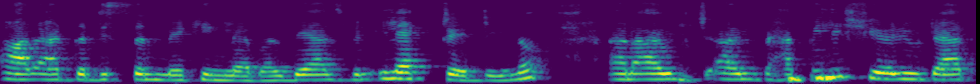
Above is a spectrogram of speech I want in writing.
are at the decision making level. They has been elected, you know, and I will, I will happily share you that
